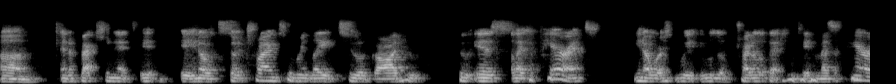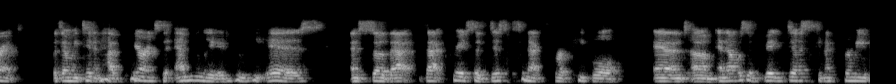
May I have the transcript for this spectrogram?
um, and affectionate. It, you know, so trying to relate to a God who who is like a parent. You know, we, we look, try to look at him, him as a parent, but then we didn't have parents that emulated who he is, and so that that creates a disconnect for people. And um, and that was a big disconnect for me.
